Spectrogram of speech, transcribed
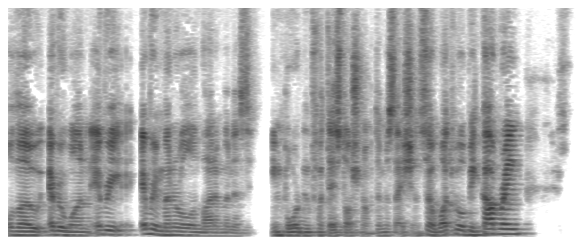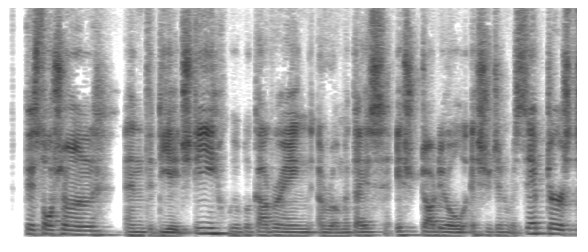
Although everyone, every every mineral and vitamin is important for testosterone optimization. So what we'll be covering testosterone and DHT. We'll be covering aromatase, estradiol, estrogen receptors,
